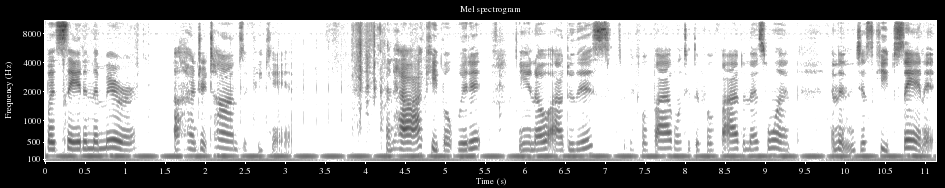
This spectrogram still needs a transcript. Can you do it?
but say it in the mirror a hundred times if you can. And how i keep up with it you know i'll do this two three four five one two three four five and that's one. And then just keep saying it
